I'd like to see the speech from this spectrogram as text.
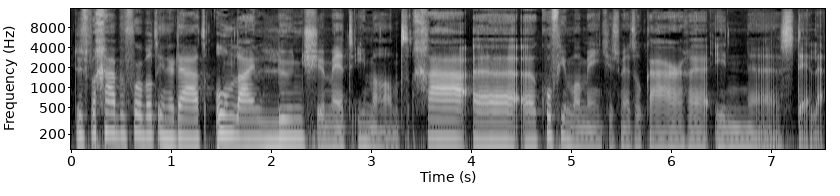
dus we gaan bijvoorbeeld inderdaad online lunchen met iemand. Ga uh, uh, koffiemomentjes met elkaar uh, instellen.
